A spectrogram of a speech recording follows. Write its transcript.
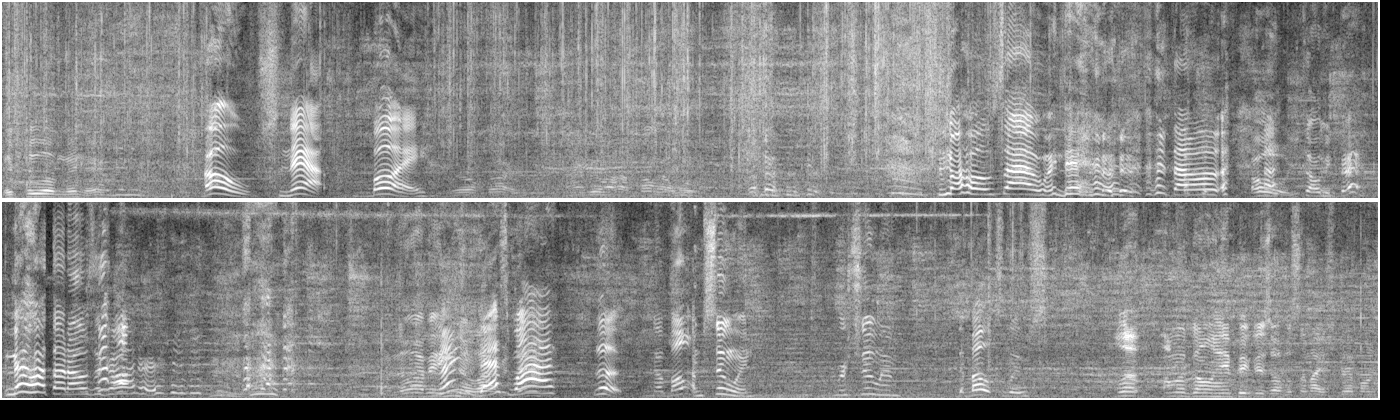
There's two of them in there. Oh, snap. Boy. My whole side went down. I thought I was, Oh, you called me fat? no, I thought I was a goner. No, I mean, you know. That's I why. Look, The boat. I'm suing. We're suing. The boat's loose. Look, I'm gonna go ahead and pick this up for somebody to strap on you.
